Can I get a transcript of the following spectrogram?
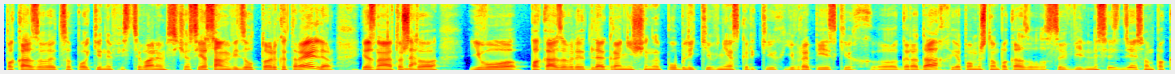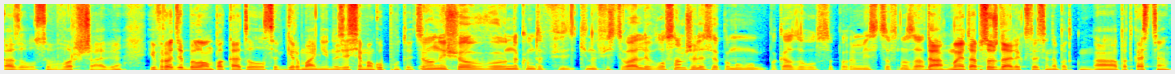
показывается по кинофестивалям сейчас. Я сам видел только трейлер. Я знаю то, Да. что его показывали для ограниченной публики в нескольких европейских э, городах. Я помню, что он показывался в Вильнюсе здесь, он показывался в Варшаве, и вроде бы он показывался в Германии, но здесь я могу путать. И Он еще в, на каком-то кинофестивале в Лос-Анджелесе, по-моему, показывался пару месяцев назад. Да, мы это обсуждали, кстати, на, под- на подкасте,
